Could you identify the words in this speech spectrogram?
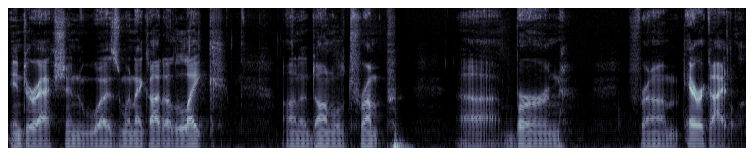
interaction was when I got a like on a Donald Trump uh, burn from Eric Idle.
